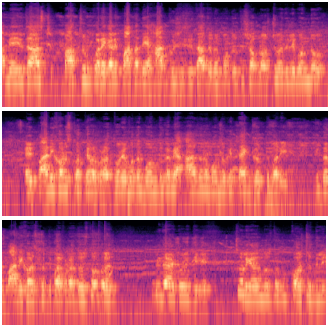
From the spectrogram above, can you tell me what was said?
আমি এই জাস্ট বাথরুম করে গেলি পাতা দিয়ে হাত ঘুষিয়েছি তার জন্য বন্ধু তুই সব নষ্ট করে দিলি বন্ধু। এই পানি খরচ করতে পারব না। তোর মতো বন্ধুকে আমি হাজারো বন্ধুকে ত্যাগ করতে পারি কিন্তু পানি খরচ করতে পারব না। দোস্ত তোর বিদায় তোর দিকে। চলে গেলাম দোস্ত খুব কষ্ট দিলি।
